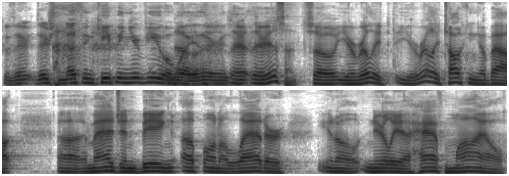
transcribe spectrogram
So there, there's nothing keeping your view away. No, there is. there, there isn't. So you're really you're really talking about uh, imagine being up on a ladder, you know, nearly a half mile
